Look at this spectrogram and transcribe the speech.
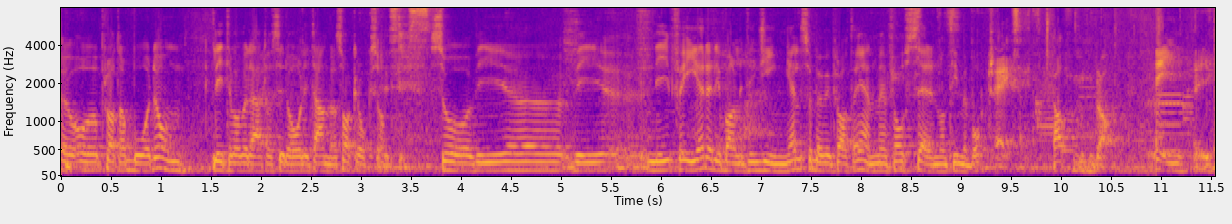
Ja. och prata både om lite vad vi lärt oss idag och lite andra saker också. Precis. Så vi, eh, vi, eh, ni, för er är det bara en liten jingle så behöver vi prata igen. Men för oss är det någon timme bort. Exakt. Ja. Bra. Hej! Hej.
